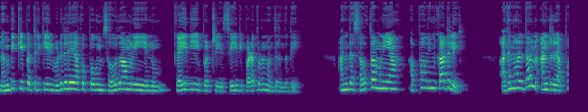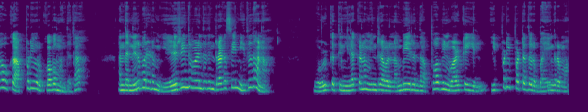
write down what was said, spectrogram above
நம்பிக்கை பத்திரிகையில் விடுதலையாகப் போகும் சௌதாமணி என்னும் கைதியை பற்றிய செய்தி படத்துடன் வந்திருந்ததே. அந்த சௌதாமணியா அப்பாவின் காதலி? அதனால்தான் அன்று அப்பாவுக்கு அப்படி ஒரு கோபம் வந்ததா? அந்த நிருபரிடம் எரிந்து விழுந்ததின் ரகசியம் இதுதானா? ஒழுக்கத்தின் இலக்கணம் என்று அவள் நம்பியிருந்த அப்பாவின் வாழ்க்கையில் இப்படிப்பட்டதொரு பயங்கரமா?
